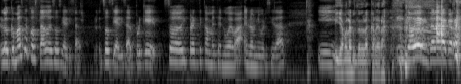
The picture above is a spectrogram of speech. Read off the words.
lo que más me ha costado es socializar, socializar, porque soy prácticamente nueva en la universidad. Y, y ya va la mitad de la carrera. Y ya voy a mitad de la carrera.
